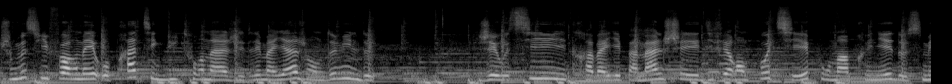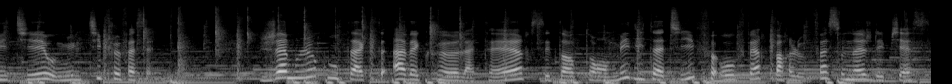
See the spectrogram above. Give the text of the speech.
Je me suis formée aux pratiques du tournage et de l'émaillage en 2002. J'ai aussi travaillé pas mal chez différents potiers pour m'imprégner de ce métier aux multiples facettes. J'aime le contact avec euh, la terre, c'est un temps méditatif offert par le façonnage des pièces.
